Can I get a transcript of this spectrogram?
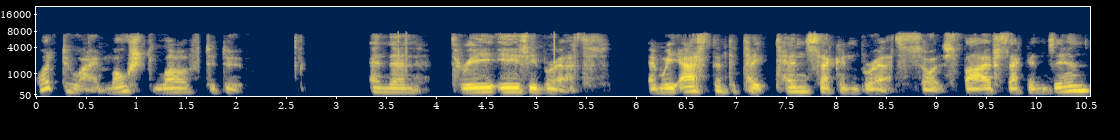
what do I most love to do? And then three easy breaths. And we ask them to take 10 second breaths. So it's five seconds in,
